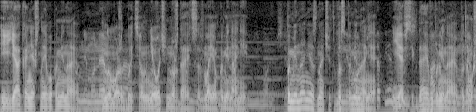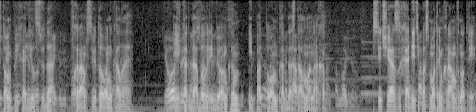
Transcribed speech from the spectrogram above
И я, конечно, его поминаю. Но, может быть, он не очень нуждается в моем поминании. Поминание значит воспоминание. Я всегда его поминаю, потому что он приходил сюда, в храм святого Николая. И когда был ребенком, и потом, когда стал монахом. Сейчас заходите, посмотрим храм внутри.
